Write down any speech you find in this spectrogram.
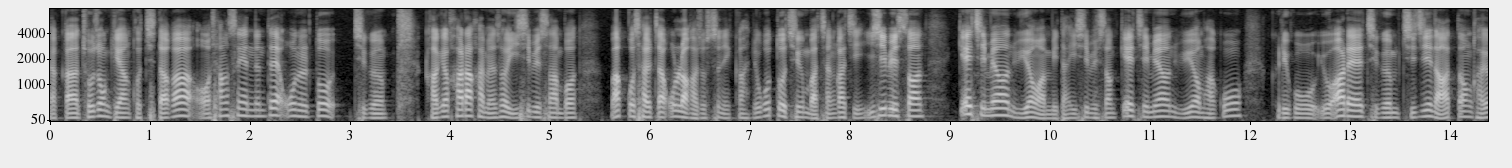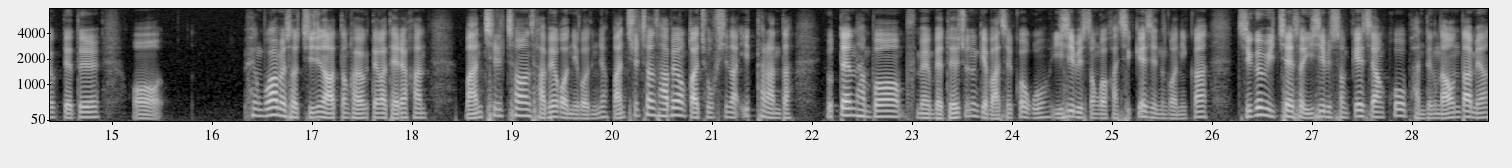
약간 조정 기간 거치다가 어, 상승했는데 오늘 또 지금 가격 하락하면서 21선 한번 맞고 살짝 올라가 줬으니까 이것도 지금 마찬가지 21선 깨지면 위험합니다. 21선 깨지면 위험하고 그리고 요 아래 지금 지지 나왔던 가격대들 어 횡보하면서 지지 나왔던 가격대가 대략 한 17,400원이거든요. 17,400원까지 혹시나 이탈한다. 요때는 한번 분명 매도해 주는 게 맞을 거고 21선과 같이 깨지는 거니까 지금 위치에서 21선 깨지 않고 반등 나온다면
